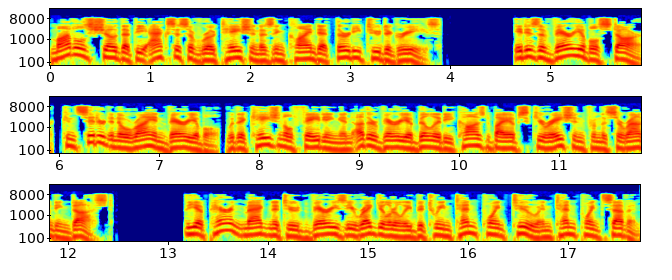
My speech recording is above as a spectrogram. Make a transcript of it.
Models show that the axis of rotation is inclined at 32 degrees. It is a variable star, considered an Orion variable, with occasional fading and other variability caused by obscuration from the surrounding dust. The apparent magnitude varies irregularly between 10.2 and 10.7.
